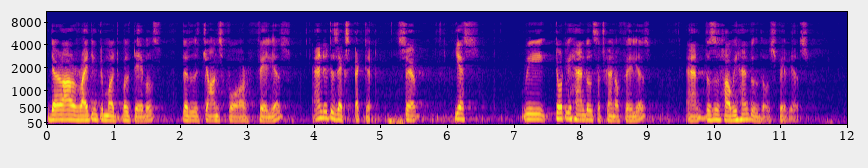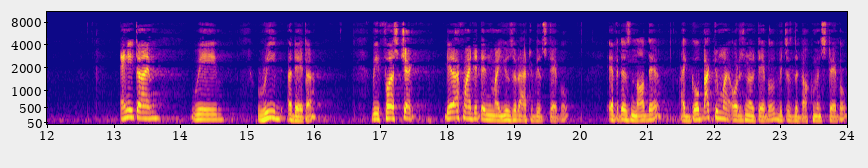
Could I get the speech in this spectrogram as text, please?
there are writing to multiple tables, there is a chance for failures, and it is expected. So, yes, we totally handle such kind of failures, and this is how we handle those failures. Anytime we read a data, we first check Did I find it in my user attributes table? If it is not there, I go back to my original table, which is the documents table,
